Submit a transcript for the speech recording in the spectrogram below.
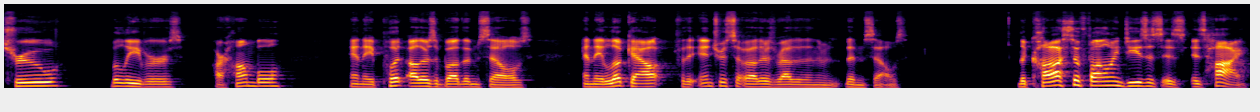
True believers are humble and they put others above themselves and they look out for the interests of others rather than themselves. The cost of following Jesus is, is high.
